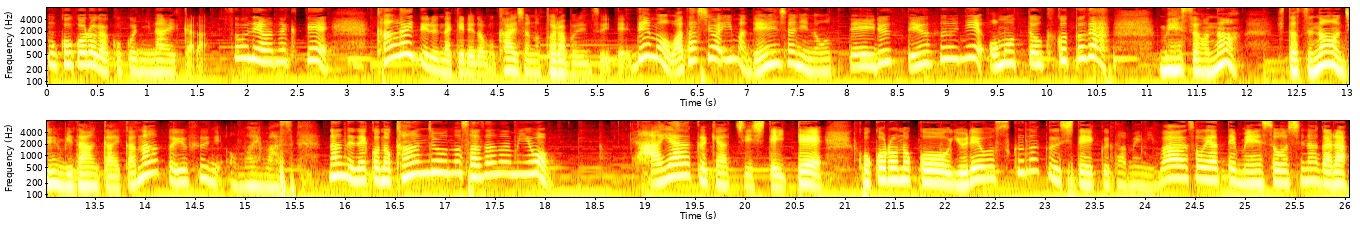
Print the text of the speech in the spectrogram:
もう心がここにないから。そうではなくて考えてるんだけれども会社のトラブルについてでも私は今電車に乗っているっていうふうに思っておくことが瞑想の一つの準備段階かなというふうに思います。なんでねこの感情のさざ波を早くキャッチしていて心のこう揺れを少なくしていくためにはそうやって瞑想しながら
